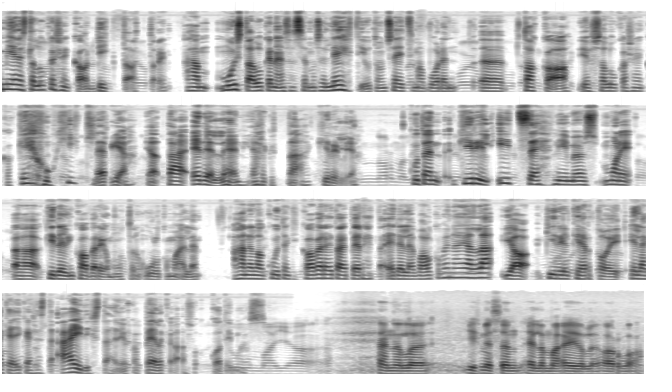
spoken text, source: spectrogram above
mielestä Lukashenka on diktaattori. Hän muistaa lukeneensa semmoisen lehtijutun seitsemän vuoden ö, takaa, jossa Lukashenka kehu Hitleriä ja tämä edelleen järkyttää Kirillia. Kuten Kirill itse, niin myös moni äh, Kirillin kaveri on muuttanut ulkomaille hänellä on kuitenkin kavereita ja perhettä edelleen valko ja Kirill kertoi eläkeikäisestä äidistään, joka pelkää asua kotimaassa. Hänellä ihmisen elämä ei ole arvoa.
